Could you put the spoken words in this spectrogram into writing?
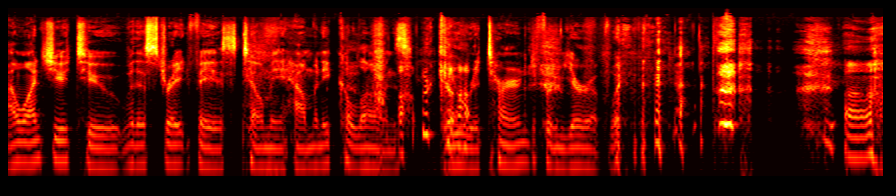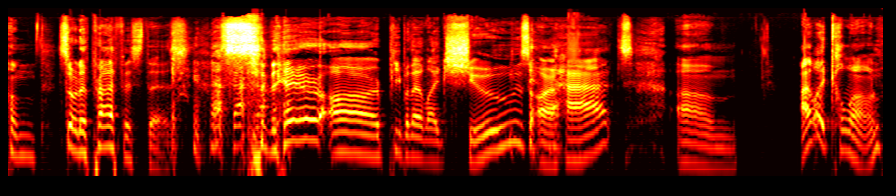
I want you to, with a straight face, tell me how many oh, colognes Oh, you returned from Europe with. Um, so to preface this, so there are people that like shoes or hats. Um, I like cologne.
